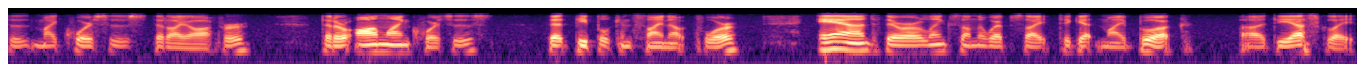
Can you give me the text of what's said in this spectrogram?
to my courses that I offer that are online courses that people can sign up for. And there are links on the website to get my book, uh, De Escalate.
